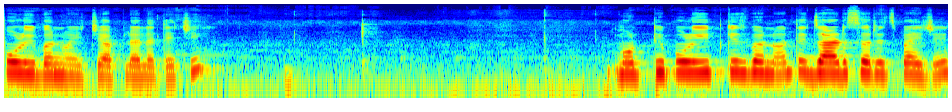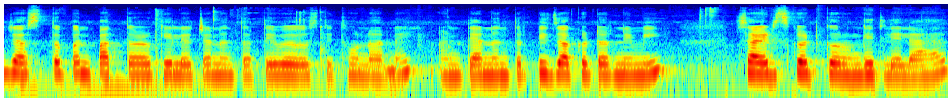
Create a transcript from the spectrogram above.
पोळी बनवायची आपल्याला त्याची. मोठी पोळी इतकीच बनवा ते जाडसरच पाहिजे. जास्त पण पातळ केल्याच्यानंतर ते व्यवस्थित होणार नाही. आणि त्यानंतर पिझ्झा कटरने मी साईड्स कट करून घेतलेले आहेत.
